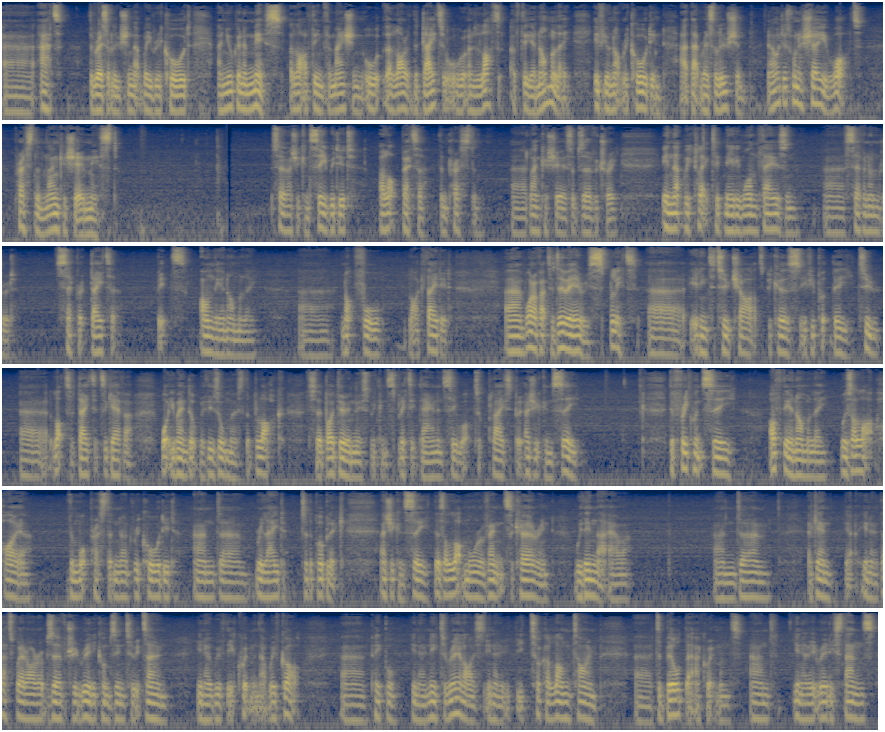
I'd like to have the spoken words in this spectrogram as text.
uh, at the resolution that we record, and you're going to miss a lot of the information or a lot of the data or a lot of the anomaly if you're not recording at that resolution. Now, I just want to show you what Preston, Lancashire missed. So, as you can see, we did a lot better than Preston, uh, Lancashire's observatory, in that we collected nearly 1,700 uh, separate data bits on the anomaly uh, not full like they did. Um, what I've had to do here is split uh, it into two charts because if you put the two uh, lots of data together, what you end up with is almost the block. So by doing this, we can split it down and see what took place. But as you can see, the frequency of the anomaly was a lot higher than what Preston had recorded and um, relayed to the public as you can see, there's a lot more events occurring within that hour. And um, again, you know, that's where our observatory really comes into its own, you know, with the equipment that we've got. Uh, people, you know, need to realise, you know, it took a long time uh, to build that equipment, and you know, it really stands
